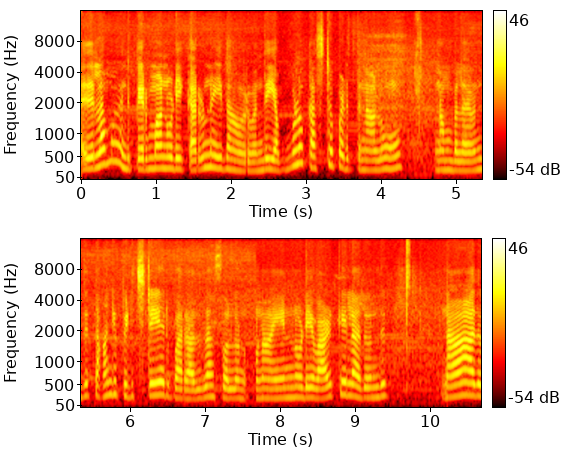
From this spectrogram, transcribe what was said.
அது இல்லாமல் வந்து பெருமானுடைய கருணை தான். அவர் வந்து எவ்வளோ கஷ்டப்படுத்தினாலும் நம்மளை வந்து தாங்கி பிடிச்சிட்டே இருப்பார். அதுதான் சொல்லணும். நான் என்னுடைய வாழ்க்கையில் அது வந்து நான் அதை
